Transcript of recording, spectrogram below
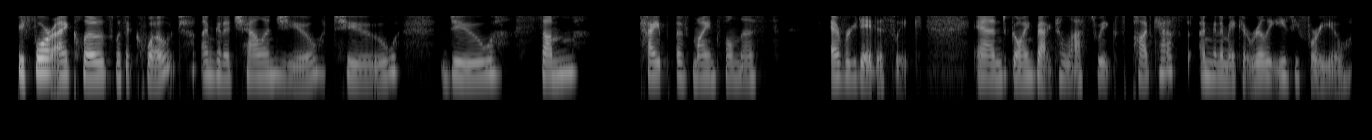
Before I close with a quote, I'm going to challenge you to do some type of mindfulness every day this week. And going back to last week's podcast, I'm going to make it really easy for you.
